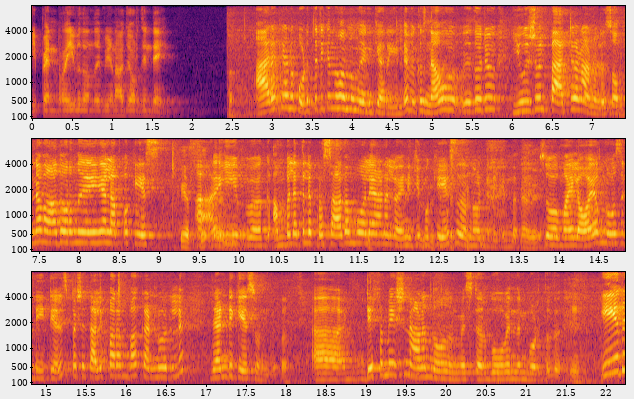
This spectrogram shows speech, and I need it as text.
ഈ പെൻ ഡ്രൈവ് തന്നത് വീണ ജോർജിന്റെ. ആരൊക്കെയാണ് കൊടുത്തിരിക്കുന്നതെന്നൊന്നും എനിക്കറിയില്ല ബിക്കോസ് നൗ ഇതൊരു യൂഷ്വൽ പാറ്റേൺ ആണല്ലോ. സ്വപ്ന വാ തുറന്നു കഴിഞ്ഞാൽ അപ്പോൾ കേസ് ഈ അമ്പലത്തിലെ പ്രസാദം പോലെയാണല്ലോ എനിക്കിപ്പോൾ കേസ് തന്നുകൊണ്ടിരിക്കുന്നത് so my lawyer knows details പക്ഷെ തളിപ്പറമ്പ കണ്ണൂരിൽ രണ്ട് കേസുണ്ട്. ഡെഫമേഷൻ ആണെന്ന് തോന്നുന്നു മിസ്റ്റർ ഗോവിന്ദൻ കൊടുത്തത്. ഏത്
